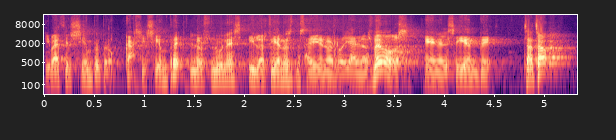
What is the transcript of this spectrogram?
iba a decir siempre, pero casi siempre, los lunes y los viernes Desayuno Royal. Nos vemos en el siguiente. ¡Chao, chao!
